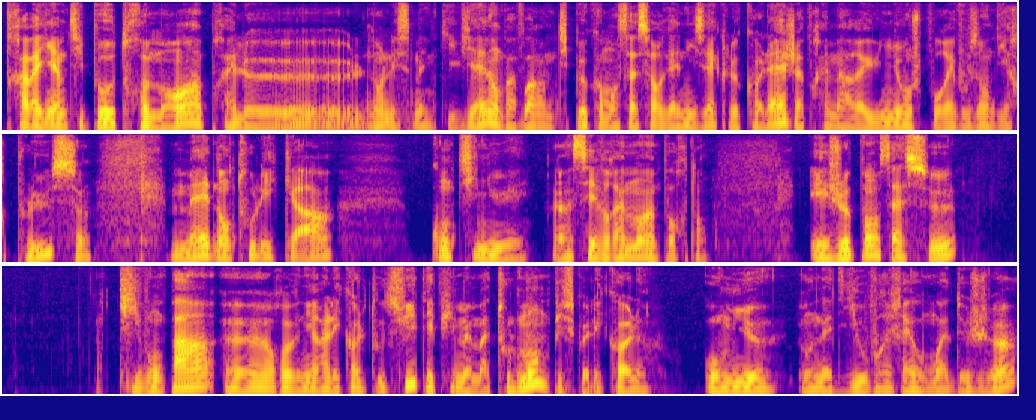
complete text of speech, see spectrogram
travailler un petit peu autrement après le, dans les semaines qui viennent. On va voir un petit peu comment ça s'organise avec le collège. Après ma réunion, je pourrais vous en dire plus. Mais dans tous les cas, continuer. Hein, c'est vraiment important. Et je pense à ceux qui vont pas euh, revenir à l'école tout de suite, et puis même à tout le monde, puisque l'école, au mieux, on a dit, ouvrirait au mois de juin.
